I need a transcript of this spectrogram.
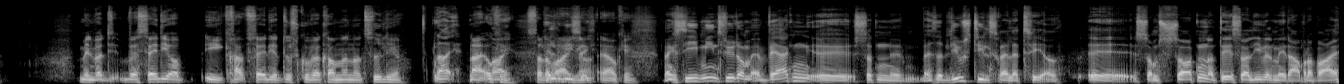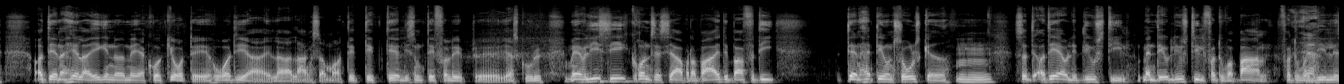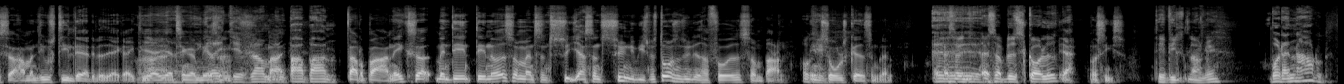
Men hvad, hvad sagde de op i kraft? Sagde de, at du skulle være kommet noget tidligere? Nej, Nej, okay. nej, så der var ikke noget. Ja, okay. Man kan sige, at min sygdom er hverken øh, sådan, øh, hvad hedder, livsstilsrelateret øh, som sådan, og det er så alligevel med et arbejde og den er heller ikke noget med, at jeg kunne have gjort det hurtigere eller langsommere. Det, det, det er ligesom det forløb, øh, jeg skulle. Men jeg vil lige sige, grund til, at jeg arbejder det er bare fordi, den her, det er jo en solskade. Mm. Så, og det er jo lidt livsstil. Men det er jo livsstil, for du var barn. For du var Ja. lille, så har man livsstil der, det ved jeg ikke rigtigt. jeg, jeg tænker ikke mere sådan... rigtigt, der er man bare barn. Der er du barn, ikke? Så, men det, det er noget, som man sandsyn, jeg sandsynligvis med stor sandsynlighed har fået som barn. Okay. En solskade simpelthen. Altså, altså er blevet skoldet? Ja, præcis. Det er vildt nok, ikke? Hvordan har du det?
